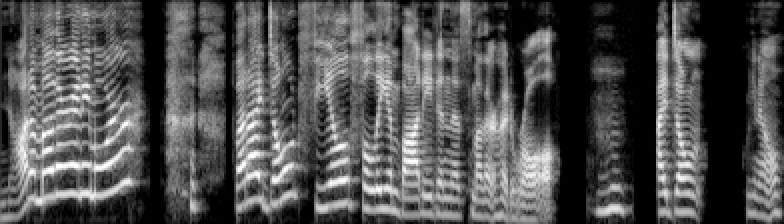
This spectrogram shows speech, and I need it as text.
not a mother anymore, but I don't feel fully embodied in this motherhood role. Mm-hmm. I don't, you know,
